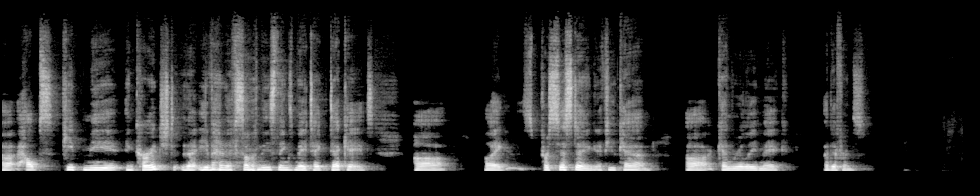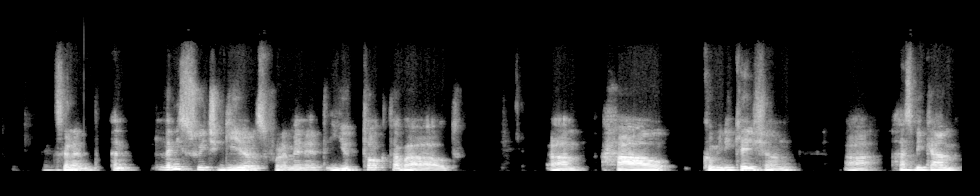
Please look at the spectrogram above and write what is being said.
uh, helps keep me encouraged that even if some of these things may take decades, uh, like persisting if you can, can really make a difference. Excellent. And let me switch gears for a minute. You talked about um, how communication uh, has become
